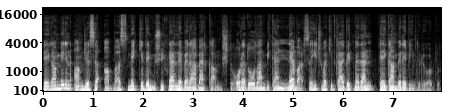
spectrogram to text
Peygamberin amcası Abbas Mekke'de müşriklerle beraber kalmıştı. Orada olan biten ne varsa hiç vakit kaybetmeden peygambere bildiriyordu.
